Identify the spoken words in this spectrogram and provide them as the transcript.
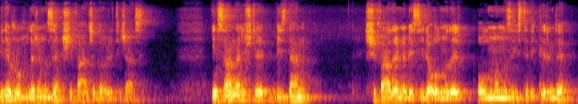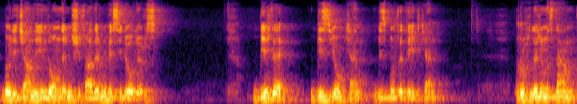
Bir de ruhlarımıza şifacılığı öğreteceğiz. İnsanlar işte bizden şifalarına vesile olmaları, olmamızı istediklerinde böyle canlı yayında onların şifalarına vesile oluyoruz. Bir de biz yokken, biz burada değilken ruhlarımızdan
